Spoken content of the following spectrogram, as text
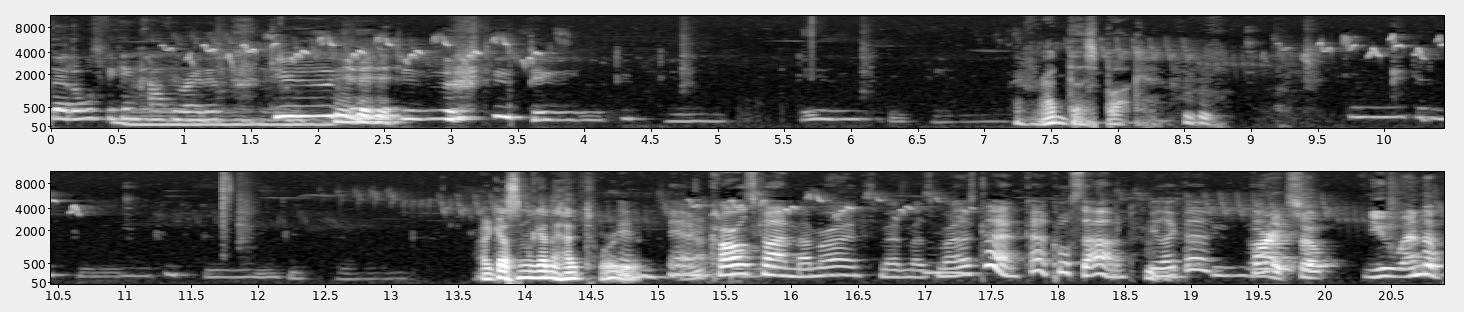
That almost became copyrighted. I've read this book. I guess I'm gonna head toward it. Yeah, Carl's kind of memorized, mesmerized. Kind of, kind of cool sound. You like that? All right, so you end up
